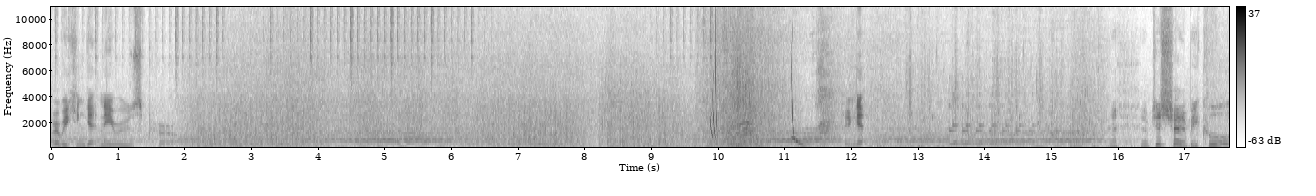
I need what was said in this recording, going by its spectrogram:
Where we can get Nayru's Pearl. Dang it. I'm just trying to be cool.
